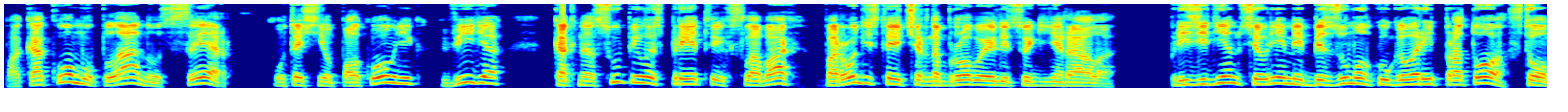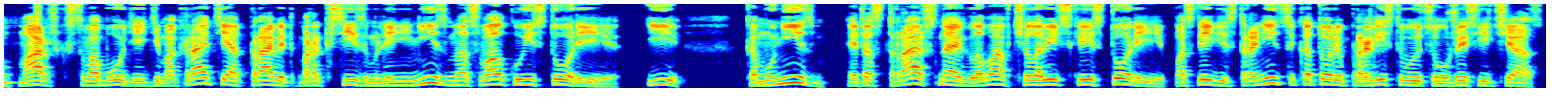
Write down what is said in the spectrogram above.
«По какому плану, сэр?» – уточнил полковник, видя, как насупилось при этих словах породистое чернобровое лицо генерала. Президент все время безумолку говорит про то, что марш к свободе и демократии отправит марксизм-ленинизм на свалку истории и, Коммунизм – это страшная глава в человеческой истории, последние страницы которой пролистываются уже сейчас.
